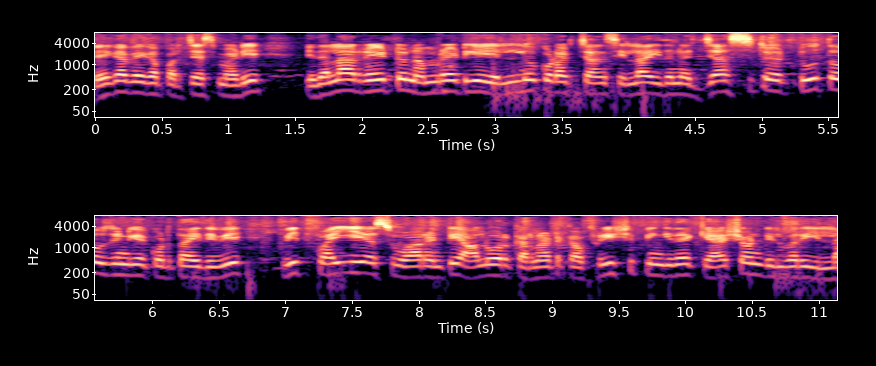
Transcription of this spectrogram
ಬೇಗ ಬೇಗ ಪರ್ಚೇಸ್ ಮಾಡಿ. ಇದೆಲ್ಲ ರೇಟು ನಮ್ಮ ರೇಟ್ಗೆ ಎಲ್ಲೂ ಕೊಡೋಕ್ಕೆ ಚಾನ್ಸ್ ಇಲ್ಲ. ಇದನ್ನು ಜಸ್ಟ್ ಟೂ ತೌಸಂಡ್ಗೆ ಕೊಡ್ತಾ ಇದ್ದೀವಿ. With five years warranty all over Karnataka. Free shipping ಇದೆ. ಕ್ಯಾಶ್ ಆನ್ ಡೆಲಿವರಿ ಇಲ್ಲ.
